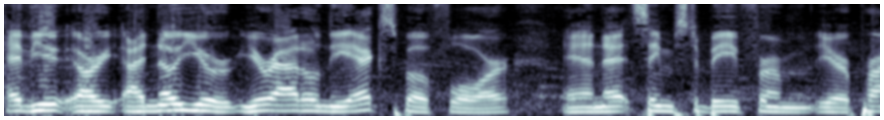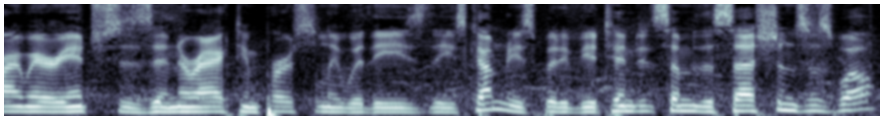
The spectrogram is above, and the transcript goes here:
Have you? Are, I know you're you're out on the expo floor, and that seems to be from your primary interest is interacting personally with these these companies. But have you attended some of the sessions as well?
